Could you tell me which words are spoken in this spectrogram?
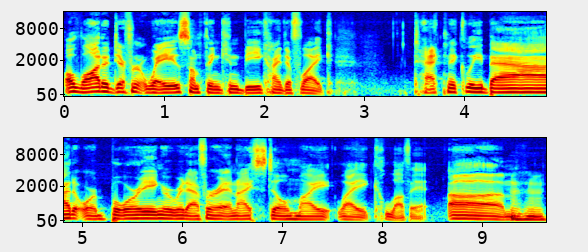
a lot of different ways something can be kind of like technically bad or boring or whatever and i still might like love it um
